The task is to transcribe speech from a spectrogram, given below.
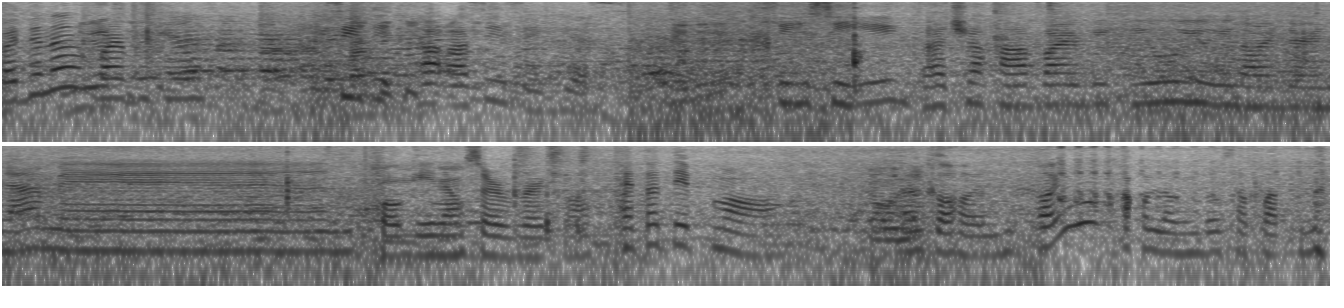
pwede na, barbecue. Sisig, ah, ah, sisig, yes. Sisig, at saka barbecue, yung in-order namin. Pogi ng server ko. Ito tip mo. Alcohol. Ay, ako lang daw, sapat na.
